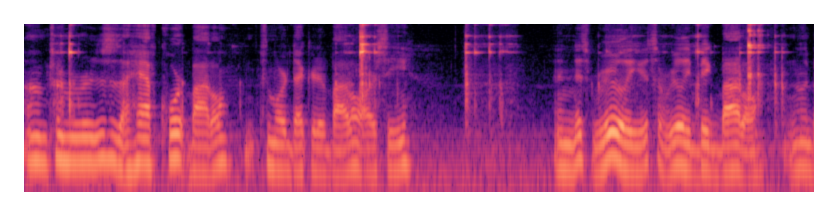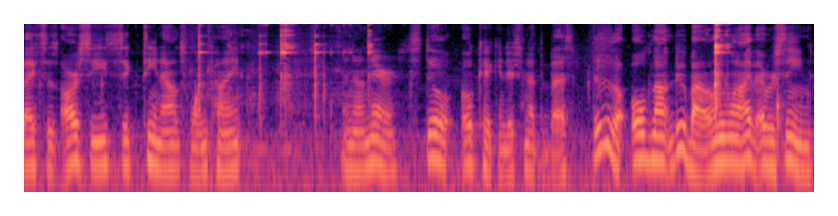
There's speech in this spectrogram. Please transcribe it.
I'm trying to remember. This is a half quart bottle. It's a more decorative bottle. RC. And this really, it's a really big bottle. And on the back says RC 16 ounce, one pint. And on there, still okay condition, not the best. This is an old Mountain Dew bottle, only one I've ever seen.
